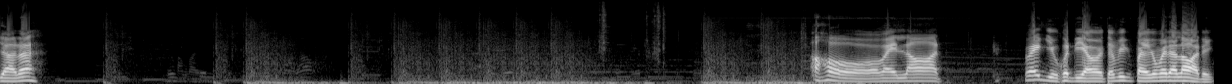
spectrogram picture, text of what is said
อย่านะ โอ้โห ไม่รอด แม่งอยู่คนเดียวจะวิ่งไปก็ไม่ได้รอดอีก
